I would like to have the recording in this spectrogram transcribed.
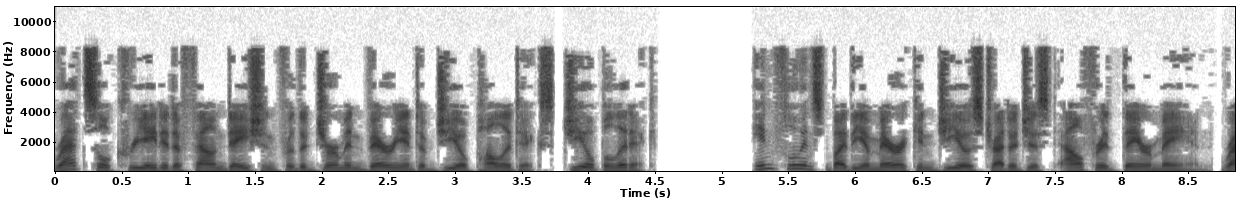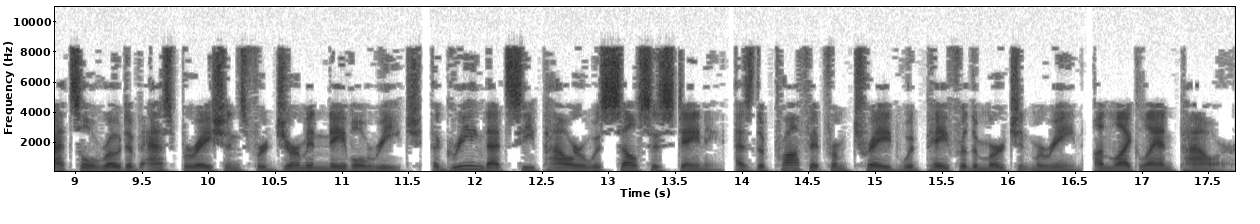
Ratzel created a foundation for the German variant of geopolitics, Geopolitik. Influenced by the American geostrategist Alfred Thayer Mahan, Ratzel wrote of aspirations for German naval reach, agreeing that sea power was self-sustaining, as the profit from trade would pay for the merchant marine, unlike land power.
